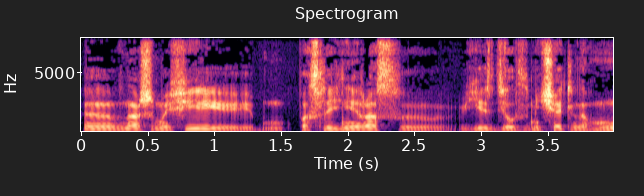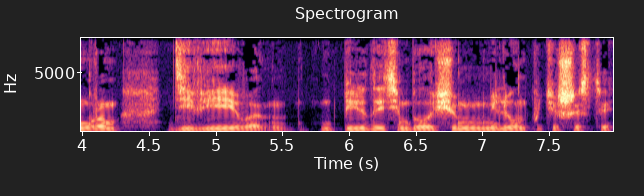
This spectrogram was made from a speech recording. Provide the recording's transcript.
Э, в нашем эфире последний раз э, ездил замечательно в Муром, Дивеево. Перед этим было еще миллион путешествий.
